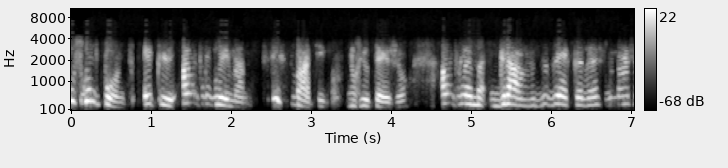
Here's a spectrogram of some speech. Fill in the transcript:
O segundo ponto é que há um problema sistemático no Rio Tejo, há um problema grave de décadas de más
